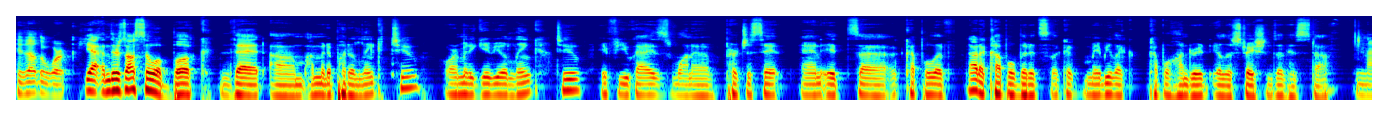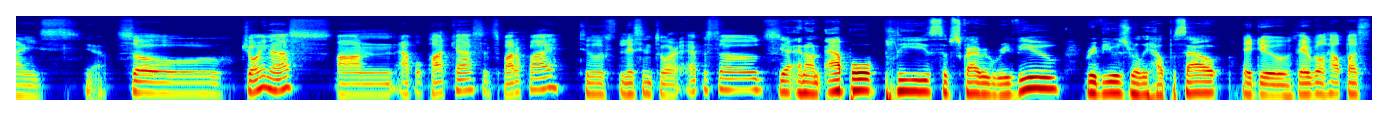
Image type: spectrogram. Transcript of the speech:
His other work. Yeah, and there's also a book that um, I'm going to put a link to, or I'm going to give you a link to if you guys want to purchase it. And it's uh, a couple of, not a couple, but it's like a, maybe like a couple hundred illustrations of his stuff. Nice. Yeah. So join us on Apple Podcasts and Spotify to listen to our episodes. Yeah, and on Apple, please subscribe and review. Reviews really help us out. They do. They will help us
